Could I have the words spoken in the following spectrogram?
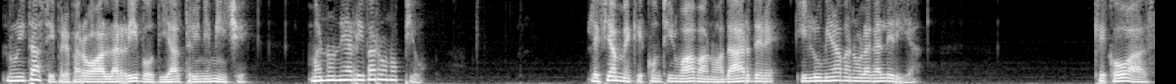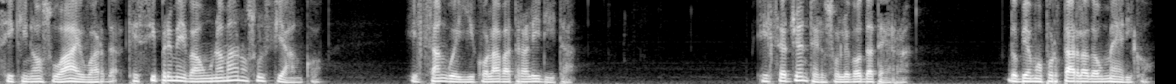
L'unità si preparò all'arrivo di altri nemici, ma non ne arrivarono più. Le fiamme che continuavano ad ardere illuminavano la galleria. Kekoa si chinò su Hayward che si premeva una mano sul fianco. Il sangue gli colava tra le dita. Il sergente lo sollevò da terra. Dobbiamo portarla da un medico.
